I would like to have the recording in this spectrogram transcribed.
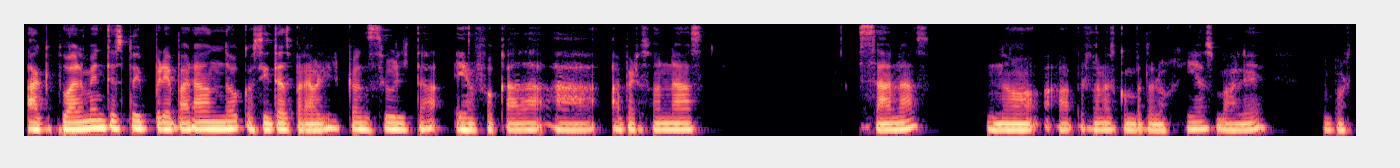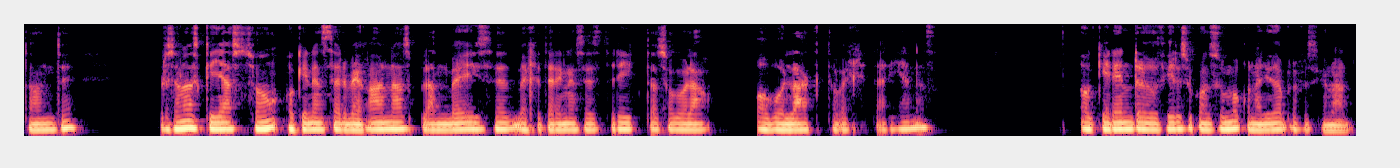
actualmente estoy preparando cositas para abrir consulta enfocada a, personas sanas, no a personas con patologías, ¿vale? Importante. Personas que ya son o quieren ser veganas, plant-based, vegetarianas estrictas o volacto vegetarianas o quieren reducir su consumo con ayuda profesional.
